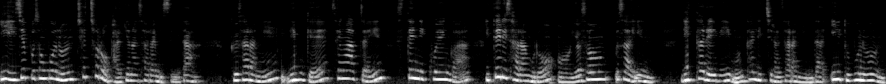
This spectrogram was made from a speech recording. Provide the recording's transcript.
이 EGF 성분은 최초로 발견한 사람이 있습니다. 그 사람이 미국의 생화학자인 스탠리 코엔과 이태리 사람으로 어, 여성 의사인 리타 레비 몬탈리치란 사람입니다. 이 두 분은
